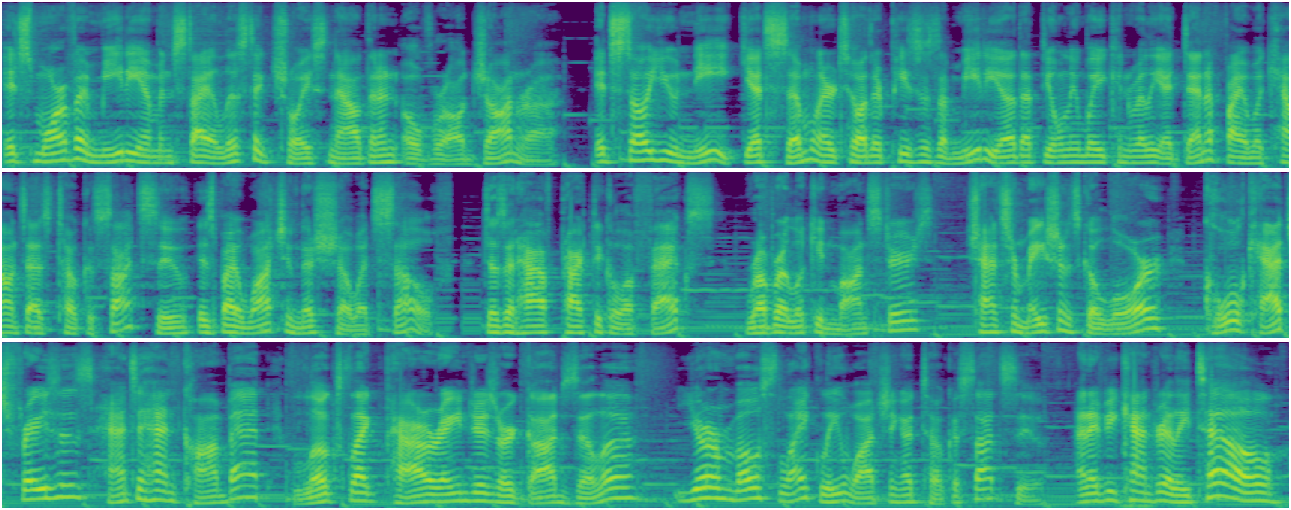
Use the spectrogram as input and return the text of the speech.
It's more of a medium and stylistic choice now than an overall genre. It's so unique yet similar to other pieces of media that the only way you can really identify what counts as tokusatsu is by watching the show itself. Does it have practical effects? Rubber looking monsters? Transformations galore? Cool catchphrases? Hand to hand combat? Looks like Power Rangers or Godzilla? You're most likely watching a tokusatsu. And if you can't really tell,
